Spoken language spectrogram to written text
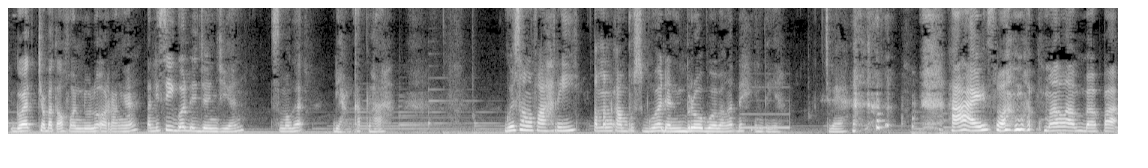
gue coba telepon dulu orangnya. Tadi sih gue udah janjian, semoga diangkat lah. Gue sama Fahri, teman kampus gue dan bro gue banget deh intinya. Coba ya. Hai, selamat malam Bapak.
